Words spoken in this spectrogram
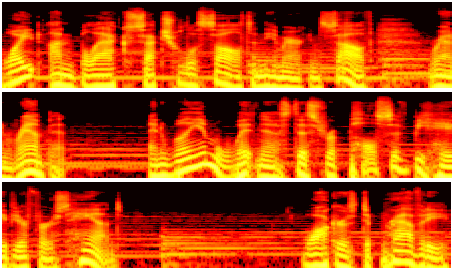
white on black sexual assault in the American South ran rampant, and William witnessed this repulsive behavior firsthand. Walker's depravity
